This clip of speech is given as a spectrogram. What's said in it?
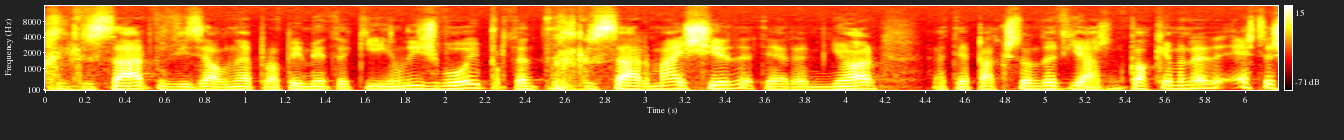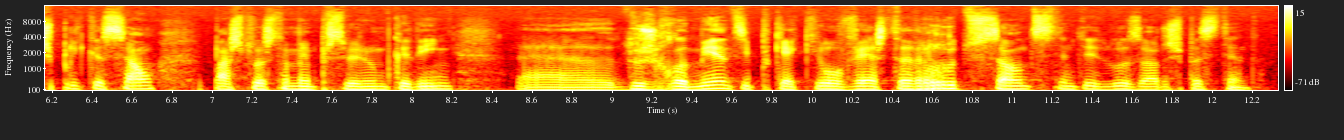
regressar, porque Vizela não é propriamente aqui em Lisboa, e portanto regressar mais cedo até era melhor, até para a questão da viagem. De qualquer maneira, esta explicação para as pessoas também perceberem um bocadinho uh, dos regulamentos e porque é que houve esta redução de 72 horas para 70.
